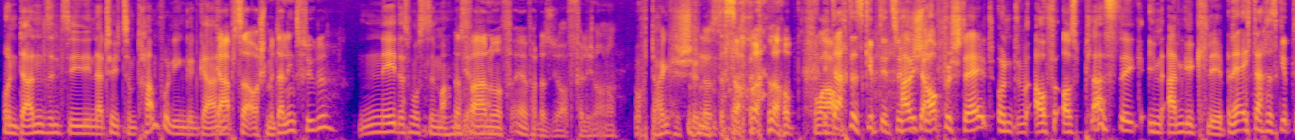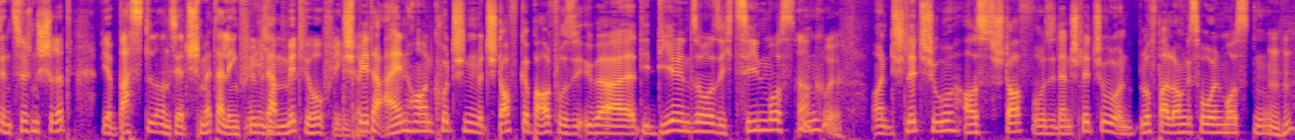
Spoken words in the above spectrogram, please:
Und dann sind sie natürlich zum Trampolin gegangen. Gab es da auch Schmetterlingsflügel? Nee, das mussten sie machen. Das war nur äh, Fantasie, ja, völlig in Ordnung. Oh, danke schön. dass Das ist auch erlaubt. Wow. Ich dachte, es gibt den Habe ich Zwischenschritt. auch bestellt und auf, aus Plastik ihn angeklebt. Ne, ich dachte, es gibt den Zwischenschritt. Wir basteln uns jetzt Schmetterlingflügel, damit wir hochfliegen können. Später Einhornkutschen mit Stoff gebaut, wo sie über die Dielen so sich ziehen mussten. Ah, cool. Und Schlittschuh aus Stoff, wo sie dann Schlittschuh und Luftballons holen mussten. Mhm.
